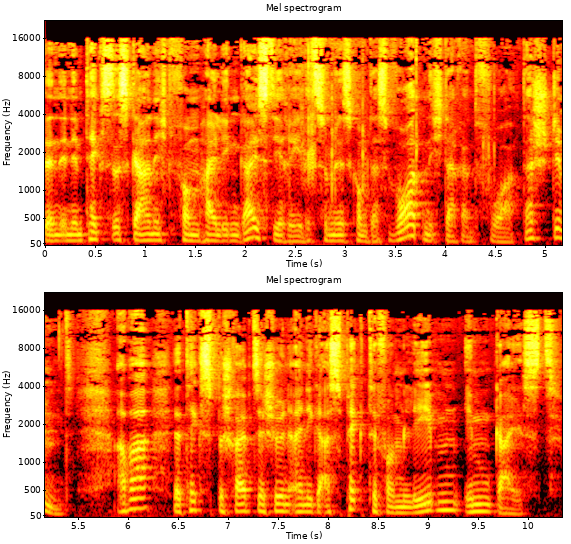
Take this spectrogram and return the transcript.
denn in dem Text ist gar nicht vom Heiligen Geist die Rede, zumindest kommt das Wort nicht daran vor. Das stimmt. Aber der Text beschreibt sehr schön einige Aspekte vom Leben im Geist.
